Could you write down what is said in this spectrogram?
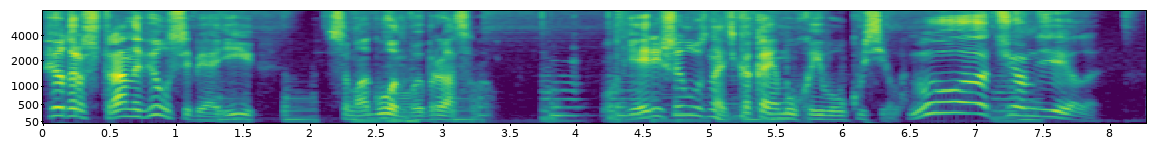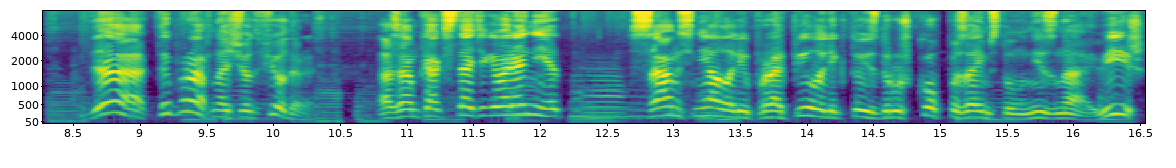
Федор странно вел себя и самогон выбрасывал. Вот я и решил узнать, какая муха его укусила. Вот в чем дело. Да, ты прав насчет Федора. А замка, кстати говоря, нет. Сам снял или пропил, или кто из дружков позаимствовал, не знаю. Видишь?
